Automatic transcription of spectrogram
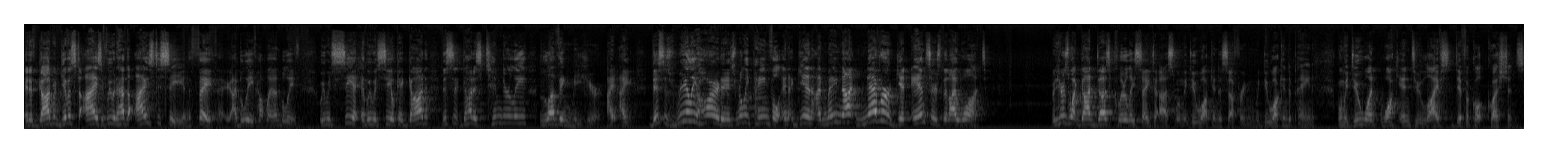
And if God would give us the eyes, if we would have the eyes to see and the faith, I believe, help my unbelief, we would see it and we would see, okay, God, this is God is tenderly loving me here. I, I this is really hard and it's really painful. And again, I may not never get answers that I want. But here's what God does clearly say to us when we do walk into suffering, when we do walk into pain, when we do want, walk into life's difficult questions,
